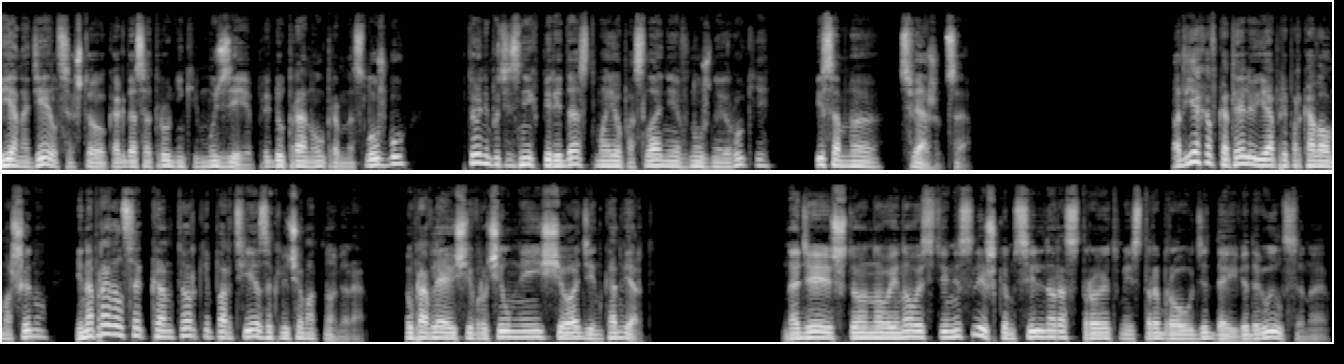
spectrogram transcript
я надеялся, что, когда сотрудники музея придут рано утром на службу, кто-нибудь из них передаст мое послание в нужные руки и со мною свяжутся. Подъехав к отелю, я припарковал машину и направился к конторке портье за ключом от номера. Управляющий вручил мне еще один конверт. Надеюсь, что новые новости не слишком сильно расстроят мистера Броуди Дэвида Уилсона,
